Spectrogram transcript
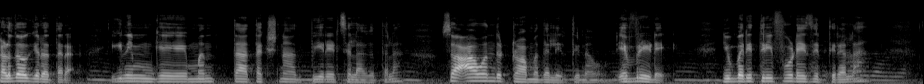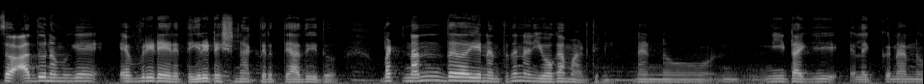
ಕಳೆದೋಗಿರೋ ಥರ ಈಗ ನಿಮಗೆ ಮಂತ್ ಆದ ತಕ್ಷಣ ಅದು ಪೀರಿಯಡ್ಸ್ ಎಲ್ಲ ಆಗುತ್ತಲ್ಲ? ಸೊ ಆ ಒಂದು ಟ್ರಾಮದಲ್ಲಿ ಇರ್ತೀವಿ ನಾವು ಎವ್ರಿ ಡೇ ನೀವು ಬರೀ ತ್ರೀ ಫೋರ್ ಡೇಸ್ ಇರ್ತೀರಲ್ಲ? ಸೊ ಅದು ನಮಗೆ ಎವ್ರಿ ಡೇ ಇರುತ್ತೆ ಇರಿಟೇಷನ್ ಆಗ್ತಿರುತ್ತೆ ಅದು ಇದು. ಬಟ್ ನಂದು ಏನಂತಂದರೆ ನಾನು ಯೋಗ ಮಾಡ್ತೀನಿ. ನಾನು ನೀಟಾಗಿ ಲೈಕ್ ನಾನು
